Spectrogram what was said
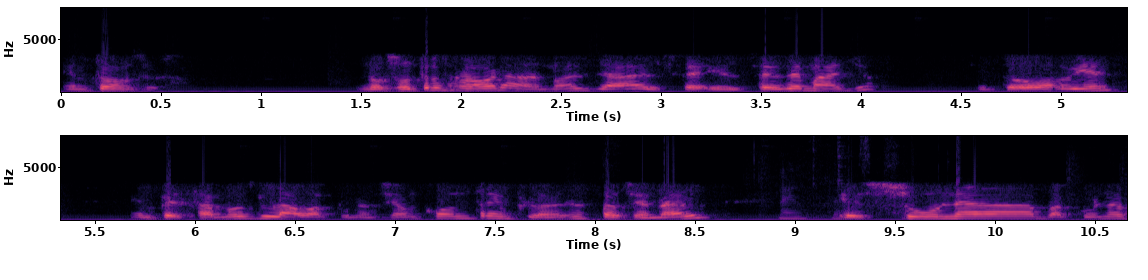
Entonces, nosotros ahora, además, ya el, el 6 de mayo, si todo va bien, empezamos la vacunación contra influenza estacional. Es una vacuna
